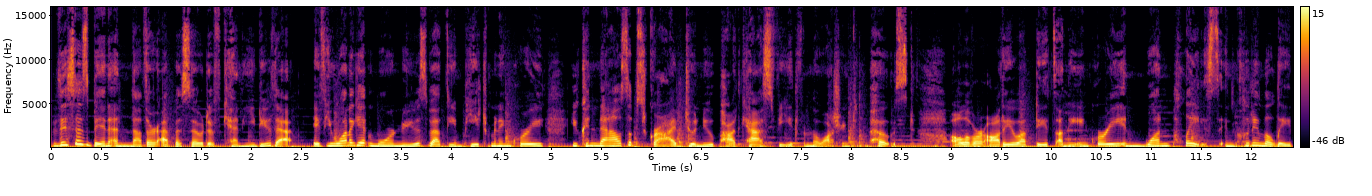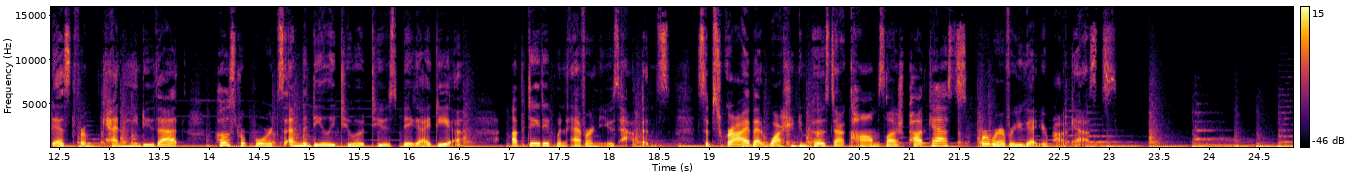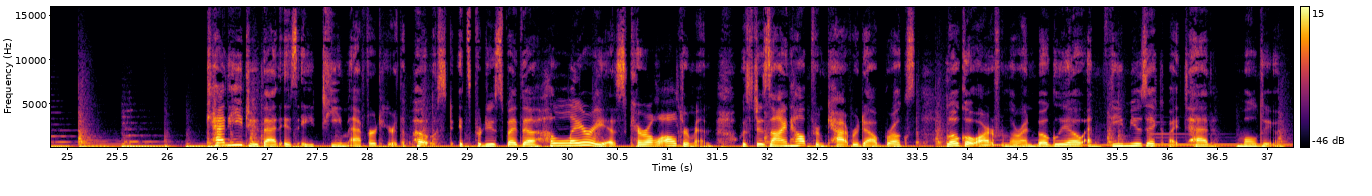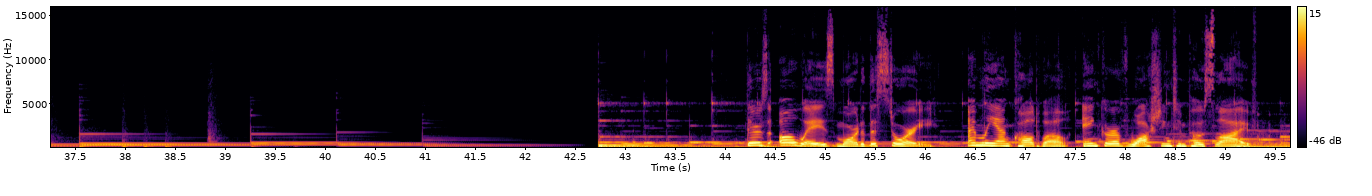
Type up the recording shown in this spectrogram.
This has been another episode of Can He Do That? If you want to get more news about the impeachment inquiry, you can now subscribe to a new podcast feed from the Washington Post. All of our audio updates on the inquiry in one place, including the latest from Can He Do That, Post Reports, and the Daily 202's Big Idea. Updated whenever news happens. Subscribe at washingtonpost.com slash podcasts or wherever you get your podcasts. Can He Do That is a team effort here at The Post. It's produced by the hilarious Carol Alderman, with design help from Kat Rudell Brooks, logo art from Loren Boglio, and theme music by Ted Muldoon. There's always more to the story. I'm Leigh Ann Caldwell, anchor of Washington Post Live.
